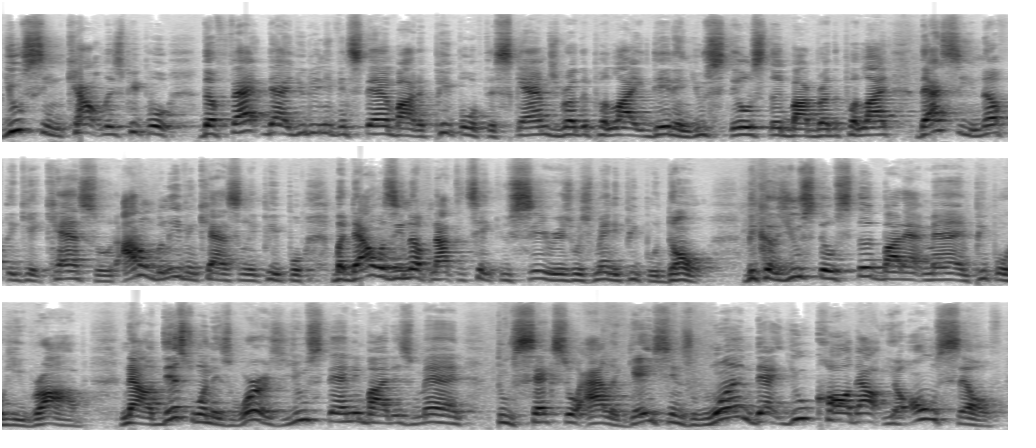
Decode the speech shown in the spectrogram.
You've seen countless people. The fact that you didn't even stand by the people with the scams Brother Polight did and you still stood by Brother Polight, that's enough to get canceled. I don't believe in canceling people, but that was enough not to take you serious, which many people don't because you still stood by that man and people he robbed. Now, this one is worse. You standing by this man through sexual allegations, one that you called out your own self.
